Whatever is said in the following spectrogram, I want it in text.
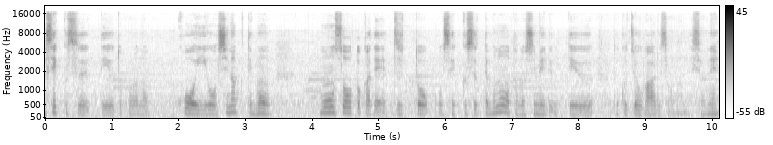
セックスっていうところの行為をしなくても妄想とかでずっとこうセックスってものを楽しめるっていう特徴があるそうなんですよね。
